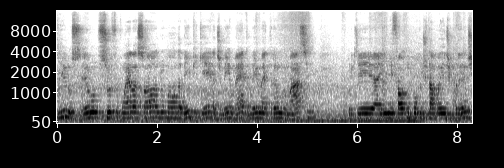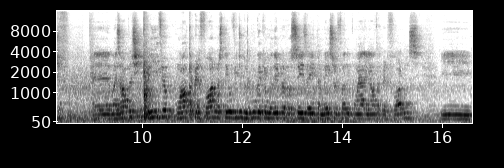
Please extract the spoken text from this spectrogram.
quilos, eu surfo com ela só numa onda bem pequena, de meio metro, meio metrão no máximo, porque aí me falta um pouco de tamanho de prancha. É, mas é uma prancha incrível, com alta performance. Tem o um vídeo do Guga que eu mandei para vocês aí também, surfando com ela em alta performance. E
